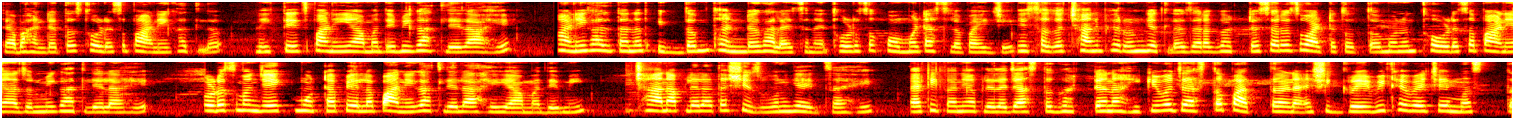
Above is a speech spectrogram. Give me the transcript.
त्या भांड्यातच थोडंसं पाणी घातलं. आणि तेच पाणी यामध्ये मी घातलेलं आहे. पाणी घालताना एकदम थंड घालायचं नाही. थोडंसं कोमट असलं पाहिजे. हे सगळं छान फिरून घेतलं. जरा घट्टसरच वाटत होतं म्हणून थोडंसं पाणी अजून मी घातलेलं आहे. थोडंच म्हणजे एक मोठा पेला पाणी घातलेलं आहे यामध्ये मी. छान आपल्याला आता शिजवून घ्यायचं आहे. त्या ठिकाणी आपल्याला जास्त घट्ट नाही किंवा जास्त पातळ नाही अशी ग्रेव्ही ठेवायची आहे मस्त.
